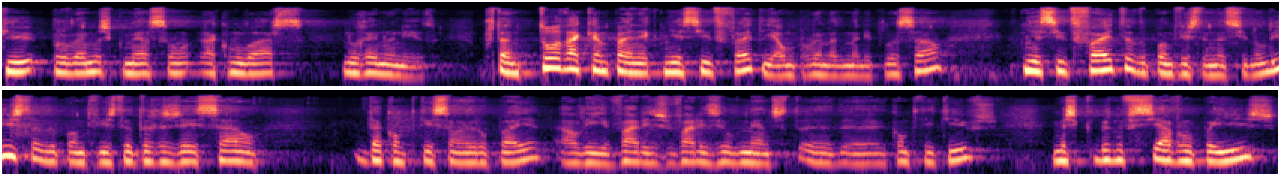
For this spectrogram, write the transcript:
que problemas começam a acumular-se no Reino Unido. Portanto, toda a campanha que tinha sido feita, e é um problema de manipulação, tinha sido feita do ponto de vista nacionalista, do ponto de vista de rejeição da competição europeia, há ali vários, vários elementos de, de, competitivos, mas que beneficiavam o país,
